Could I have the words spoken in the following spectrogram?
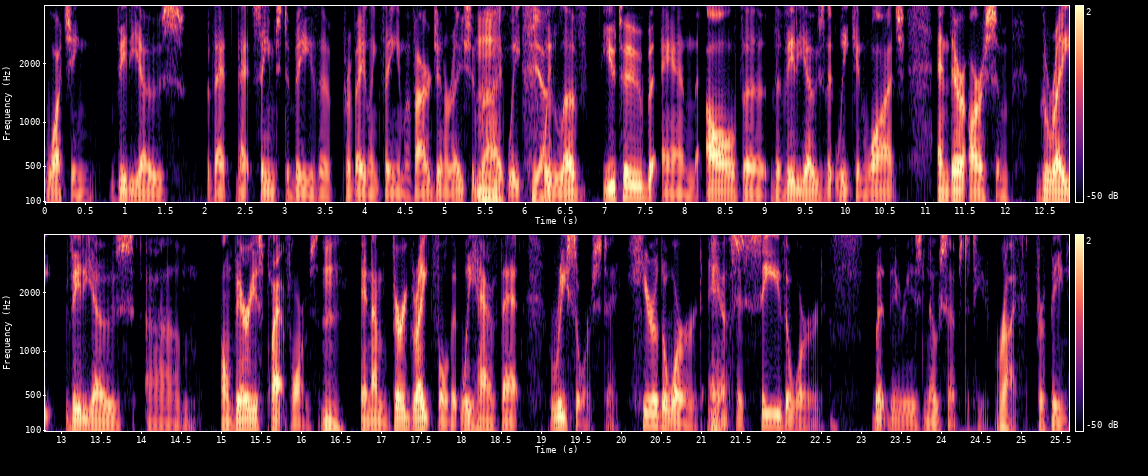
watching videos. That that seems to be the prevailing theme of our generation, Mm, right? We Yeah. we love YouTube and all the the videos that we can watch, and there are some great videos um, on various platforms mm, and I'm very grateful that we have that resource to hear the word and Yes. to see the word. But there is no substitute right. for being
